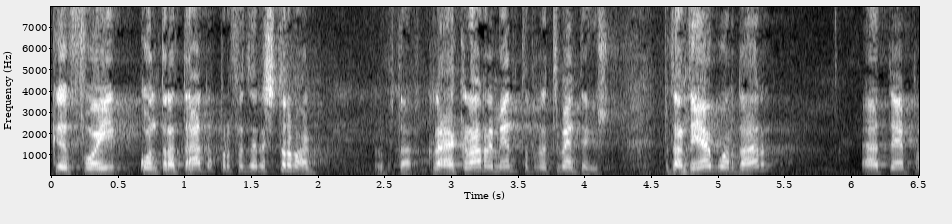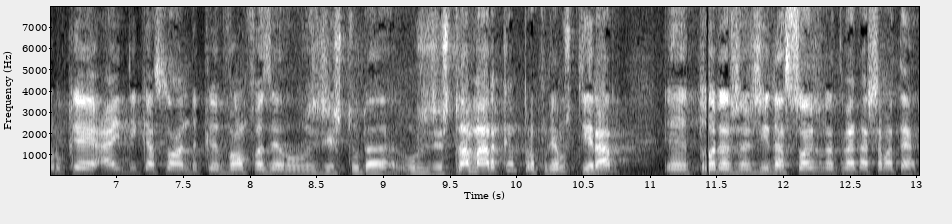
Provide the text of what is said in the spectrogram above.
que foi contratada para fazer este trabalho. Portanto, claramente relativamente a isto. Portanto, é aguardar, até porque há indicação de que vão fazer o registro da, o registro da marca para podermos tirar eh, todas as girações relativamente a esta matéria.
